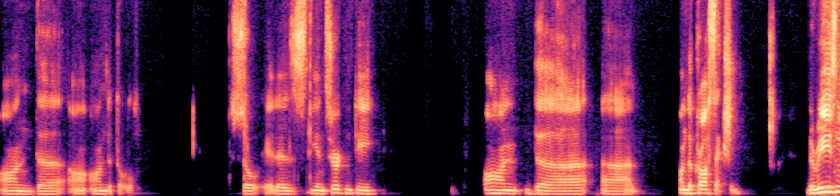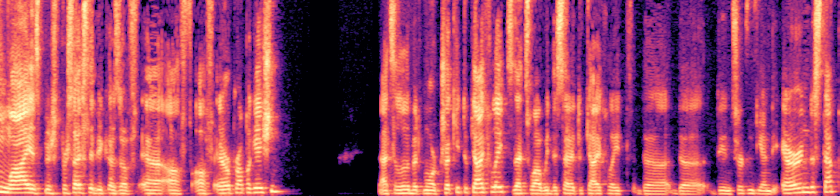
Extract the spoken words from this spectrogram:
on the on, on the total. So it is the uncertainty on the uh, on the cross section. The reason why is precisely because of uh, of of error propagation that's a little bit more tricky to calculate. So that's why we decided to calculate the, the, the uncertainty and the error in the step.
